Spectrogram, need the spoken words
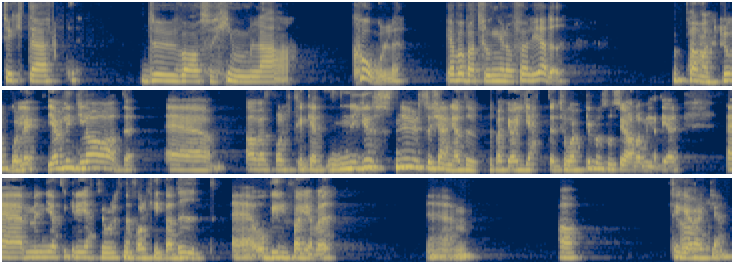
Tyckte att du var så himla cool. Jag var bara tvungen att följa dig. Fan vad roligt. Jag blir glad eh, av att folk tycker att just nu så känner jag typ att jag är jättetråkig på sociala medier. Eh, men jag tycker det är jätteroligt när folk hittar dit eh, och vill följa mig. Eh, ja, tycker jag Ja. verkligen.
